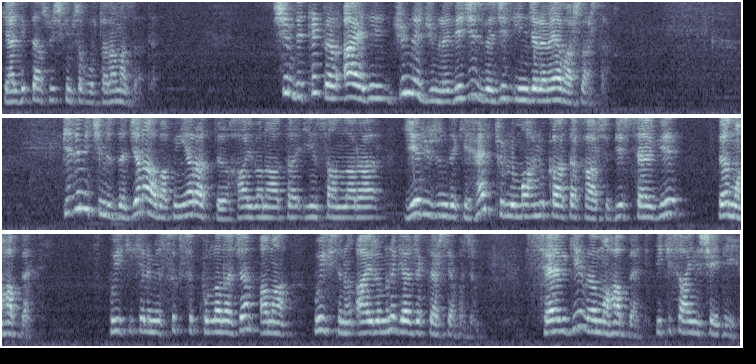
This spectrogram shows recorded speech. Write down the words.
Geldikten sonra hiç kimse kurtaramaz zaten. Şimdi tekrar ayeti cümle cümle veciz veciz incelemeye başlarsak. Bizim içimizde Cenab-ı Hakk'ın yarattığı hayvanata, insanlara, yeryüzündeki her türlü mahlukata karşı bir sevgi ve muhabbet. Bu iki kelimeyi sık sık kullanacağım ama bu ikisinin ayrımını gelecek ders yapacağım. Sevgi ve muhabbet ikisi aynı şey değil.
